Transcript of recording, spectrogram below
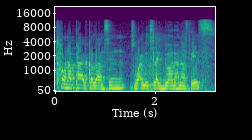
torn apart because I'm seeing what looks like blood on her face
